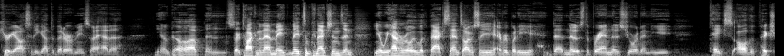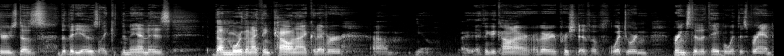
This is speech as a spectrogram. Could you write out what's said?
curiosity got the better of me, so I had to you know, go up and start talking to them, made, made some connections. And, you know, we haven't really looked back since. Obviously, everybody that knows the brand knows Jordan. He takes all the pictures, does the videos. Like, the man has done more than I think Kyle and I could ever, um, you know, I, I, think that Kyle and I are, are very appreciative of what Jordan brings to the table with this brand.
